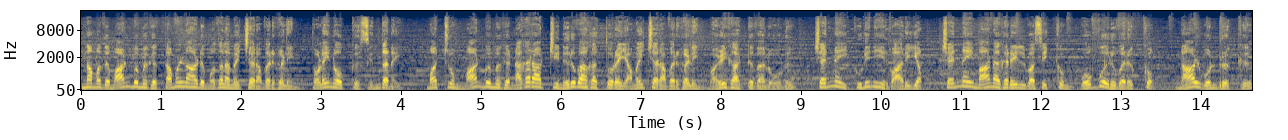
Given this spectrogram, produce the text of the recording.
நமது மாண்புமிகு தமிழ்நாடு முதலமைச்சர் அவர்களின் தொலைநோக்கு சிந்தனை மற்றும் மாண்புமிகு நகராட்சி நிர்வாகத்துறை அமைச்சர் அவர்களின் வழிகாட்டுதலோடு சென்னை குடிநீர் வாரியம் சென்னை மாநகரில் வசிக்கும் ஒவ்வொருவருக்கும் நாள் ஒன்றுக்கு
